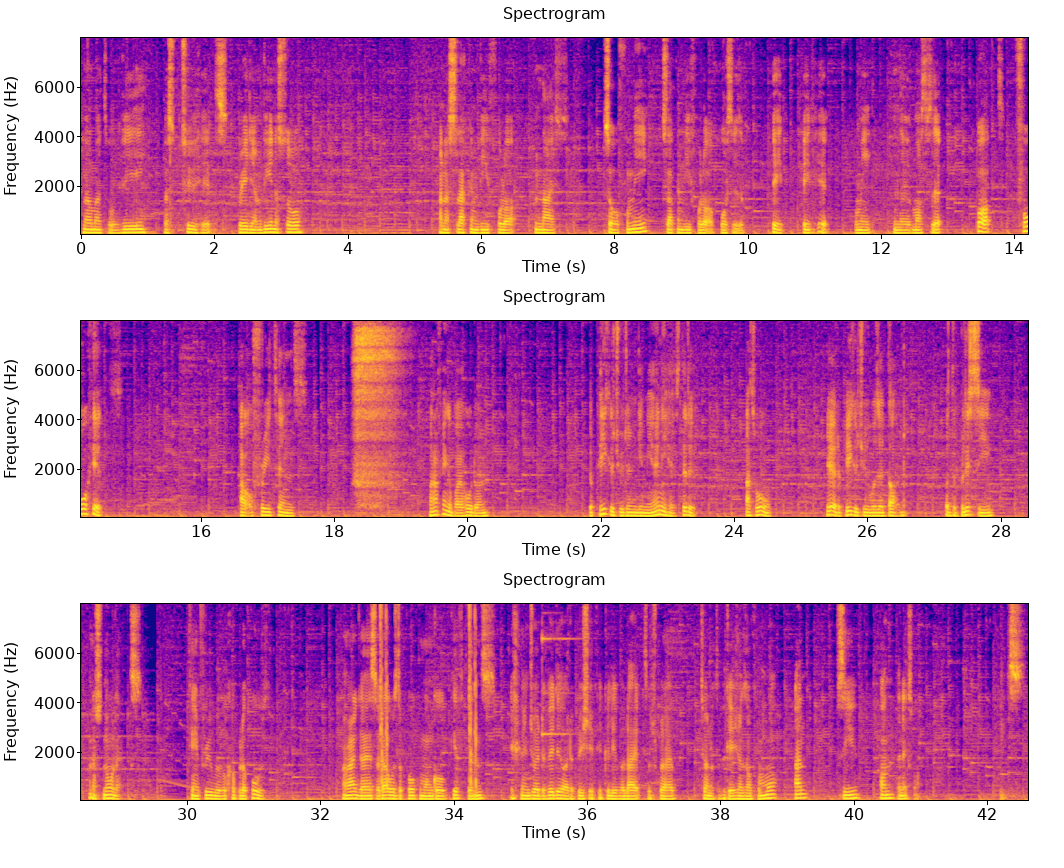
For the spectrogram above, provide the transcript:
Melmetal V, that's two hits, Radiant Venusaur, and a Slaking V full up, Nice. So for me, Slaking V full art of course is a big, big hit for me in the master set. But four hits out of three tins. when I think about it, hold on. The Pikachu didn't give me any hits, did it? At all. Yeah, the Pikachu was a dud, but the Blissey and the Snorlax came through with a couple of pulls. Alright guys, so that was the Pokemon Go gift tins. If you enjoyed the video, I'd appreciate if you could leave a like, subscribe, turn notifications on for more and see you on the next one. Peace.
